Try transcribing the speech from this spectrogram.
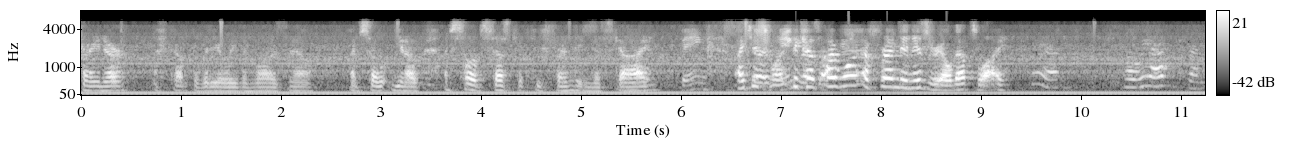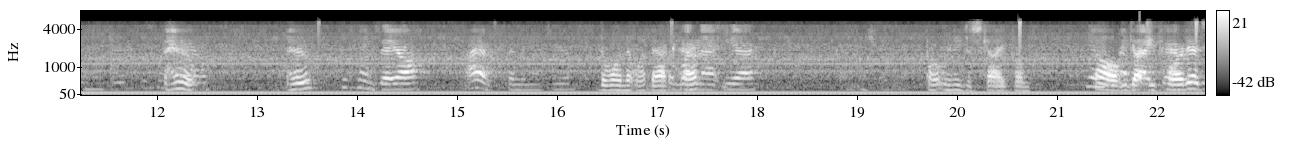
trainer. I forgot what the video even was now. I'm so, you know, I'm so obsessed with befriending this guy. Thanks. I just So want, because I want a friend in Israel, that's why. Yeah. Well, we have a friend in Israel. Who? Who? His name's Ayal. I have a friend in Israel. The one that went back The there? one that, yeah. Oh, we need to Skype him. Yeah, Oh, he got deported?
